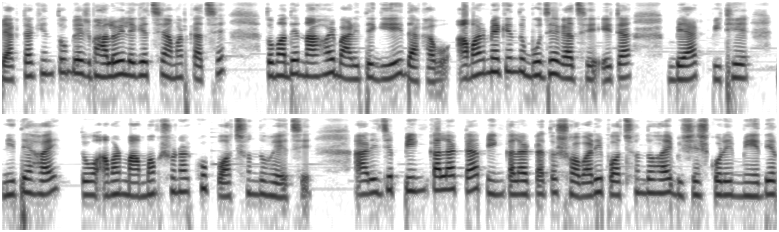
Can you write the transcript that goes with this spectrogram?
ব্যাগটা কিন্তু বেশ ভালোই লেগেছে আমার কাছে। তোমাদের না হয় বাড়িতে গিয়েই দেখাবো। আমার মেয়ে কিন্তু বুঝে গেছে এটা ব্যাগ পিঠে নিতে হয়। তো আমার মাম্মাম সোনার খুব পছন্দ হয়েছে। আর এই যে পিঙ্ক কালারটা পিঙ্ক কালারটা তো সবারই পছন্দ হয়, বিশেষ করে মেয়েদের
